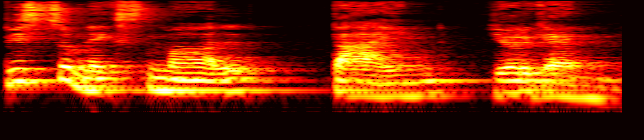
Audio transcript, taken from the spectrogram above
Bis zum nächsten Mal, dein Jürgen.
